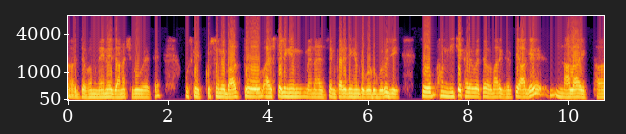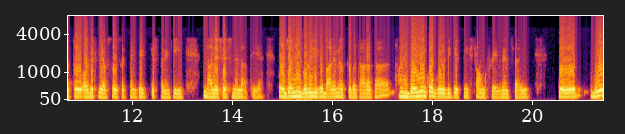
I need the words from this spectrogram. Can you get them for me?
uh, जब हम नए नए जाना शुरू हुए थे उसके कुछ समय बाद तो I as telling him and I is encouraging him to go to Guru ji तो हम नीचे खड़े हुए थे और हमारे घर के आगे नाला एक था तो ऑब्वियसली आप सोच सकते हैं कि किस तरह की नाले से स्मेल आती है। और जब मैं गुरु जी के बारे में उसको बता रहा था, हम दोनों को गुरु जी की इतनी स्ट्रांग फ्रेग्रेंस आई। तो वो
